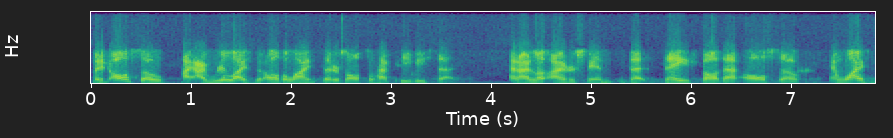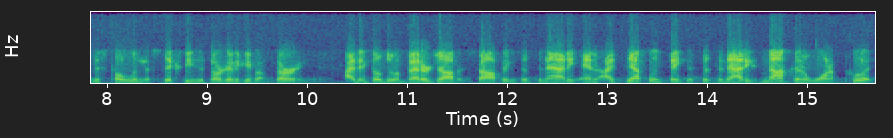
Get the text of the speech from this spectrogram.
But it also, I, I realize that all the line setters also have TV sets, and I, lo- I understand that they saw that also. And why is this total in the 60s if they're going to give up 30? I think they'll do a better job at stopping Cincinnati, and I definitely think that Cincinnati's not going to want to put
